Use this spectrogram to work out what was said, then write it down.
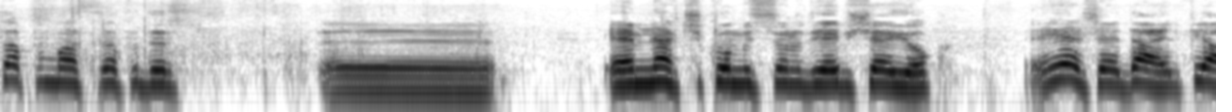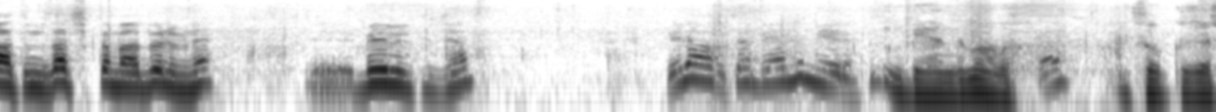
tapu masrafıdır. E, emlakçı komisyonu diye bir şey yok. E, her şey dahil fiyatımızı açıklama bölümüne e, belirteceğim. Veli abi sen beğendin mi yeri? Beğendim abi. Çok güzel.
